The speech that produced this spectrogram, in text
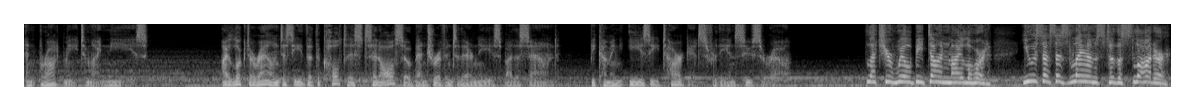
and brought me to my knees. I looked around to see that the cultists had also been driven to their knees by the sound, becoming easy targets for the Insusero. Let your will be done, my lord! Use us as lambs to the slaughter!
